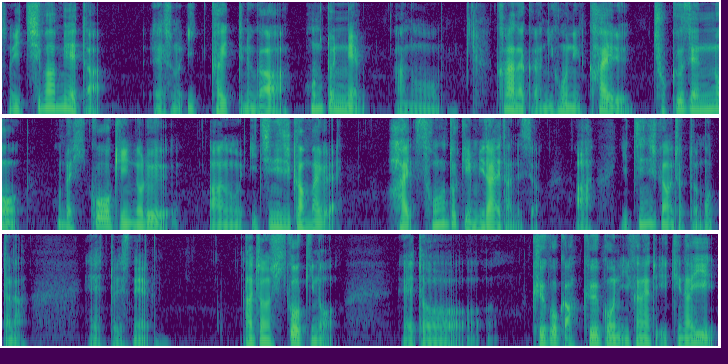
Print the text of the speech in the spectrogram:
その一番見れた、えー、その1回っていうのが、本当にね、あの、カナダから日本に帰る直前の、本当に飛行機に乗る、あの、1、2時間前ぐらい。はい、その時に見られたんですよ。あ、1、2時間はちょっと持ったな。えー、っとですね、あ、その飛行機の、えー、っと、空港か、空港に行かないといけない、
